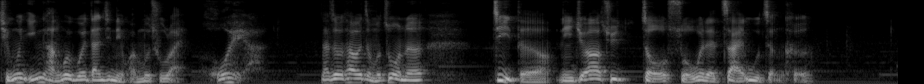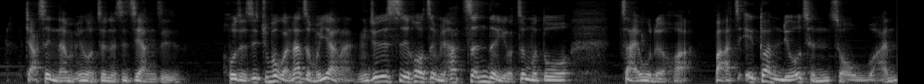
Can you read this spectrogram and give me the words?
请问银行会不会担心你还不出来？会啊。那之后他会怎么做呢？记得你就要去走所谓的债务整合。假设你男朋友真的是这样子。或者是就不管他怎么样了，你就是事后证明他真的有这么多债务的话，把这一段流程走完，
